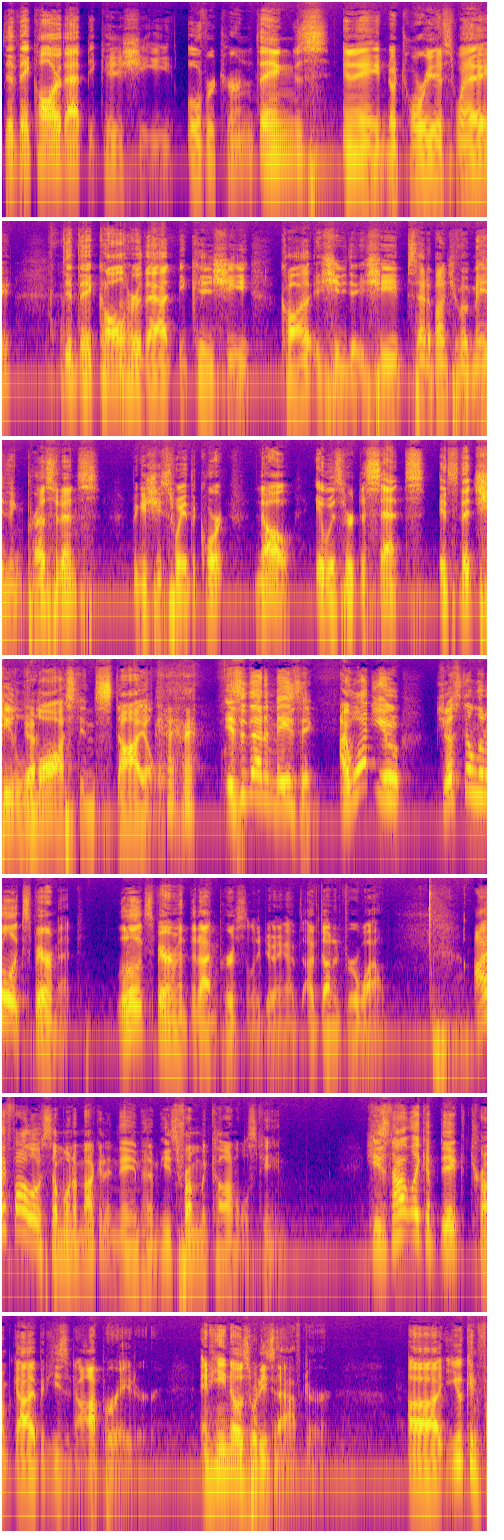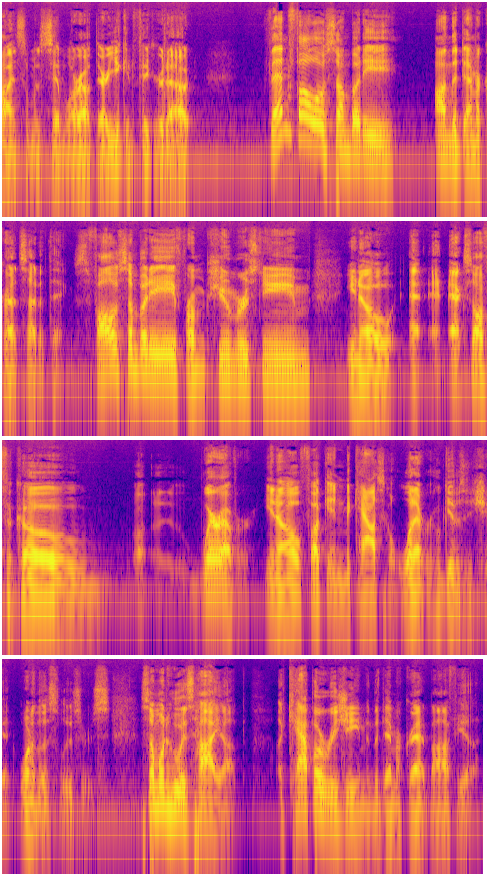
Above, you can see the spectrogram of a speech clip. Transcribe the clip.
Did they call her that because she overturned things in a notorious way? Did they call her that because she ca- she she set a bunch of amazing precedents because she swayed the court? No, it was her dissents. It's that she lost in style. Isn't that amazing? I want you just a little experiment, little experiment that I'm personally doing. I've, I've done it for a while. I follow someone, I'm not going to name him. He's from McConnell's team. He's not like a big Trump guy, but he's an operator, and he knows what he's after. Uh, you can find someone similar out there. You can figure it out. Then follow somebody on the Democrat side of things. Follow somebody from Schumer's team, you know, ex officio, uh, wherever, you know, fucking McCaskill, whatever. Who gives a shit? One of those losers. Someone who is high up, a capo regime in the Democrat mafia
